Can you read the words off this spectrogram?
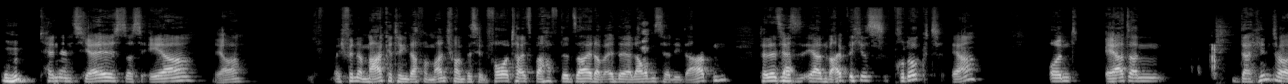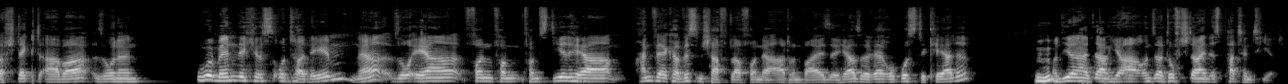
Mhm. Tendenziell ist das eher, ja, ich, ich finde, Marketing darf man manchmal ein bisschen vorurteilsbehaftet sein, am Ende erlauben es ja die Daten. Tendenziell ja. ist es eher ein weibliches Produkt, ja. Und er hat dann, dahinter steckt aber so ein urmännliches Unternehmen, ne? so eher von, vom, vom Stil her Handwerker, Wissenschaftler von der Art und Weise her, so eher robuste Kerle. Mhm. Und die dann halt sagen, ja, unser Duftstein ist patentiert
